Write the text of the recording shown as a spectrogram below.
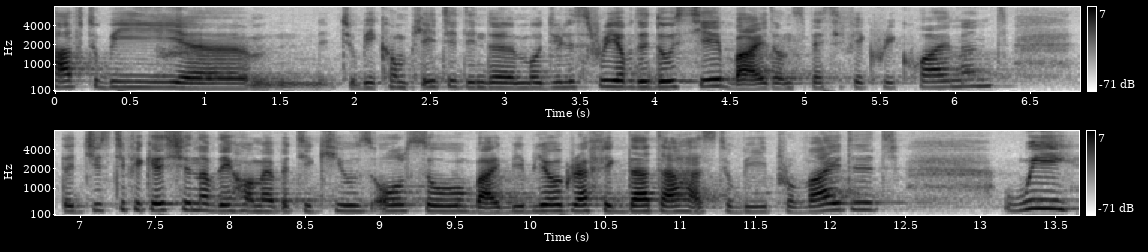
have to be um, to be completed in the module three of the dossier based on specific requirement. The justification of the homeopathic use also by bibliographic data has to be provided. We,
